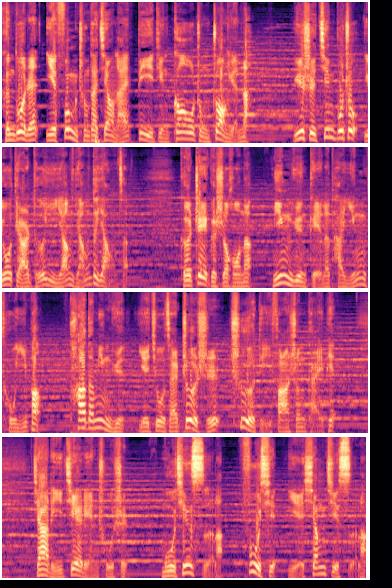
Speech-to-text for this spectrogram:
很多人也奉承他将来必定高中状元呐，于是禁不住有点得意洋洋的样子。可这个时候呢，命运给了他迎头一棒，他的命运也就在这时彻底发生改变。家里接连出事，母亲死了，父亲也相继死了，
